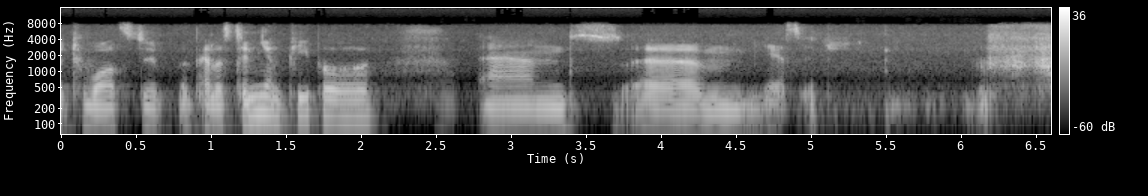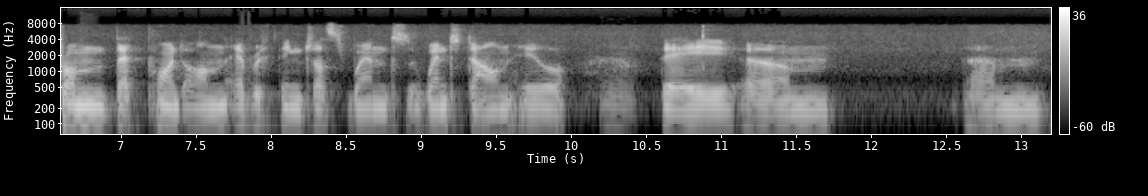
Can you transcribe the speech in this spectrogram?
towards the Palestinian people. And um, yes it, from that point on everything just went went downhill they um, um,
